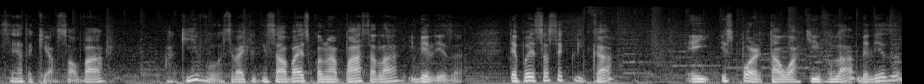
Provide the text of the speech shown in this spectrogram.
Certo aqui, ó, salvar arquivo, você vai clicar em salvar, escolhe uma pasta lá e beleza. Depois é só você clicar em exportar o arquivo lá, beleza?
